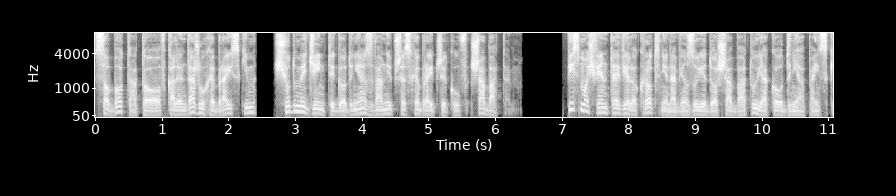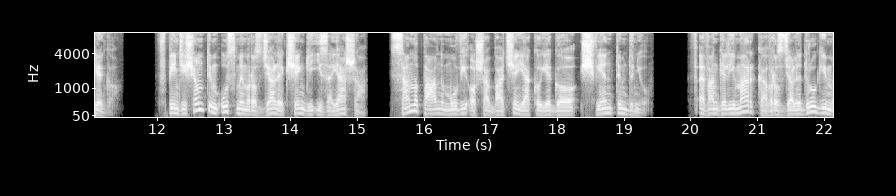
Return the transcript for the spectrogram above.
Sobota to w kalendarzu hebrajskim siódmy dzień tygodnia zwany przez Hebrajczyków szabatem. Pismo Święte wielokrotnie nawiązuje do szabatu jako Dnia Pańskiego. W 58 rozdziale Księgi Izajasza sam Pan mówi o szabacie jako jego świętym dniu. W Ewangelii Marka w rozdziale drugim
